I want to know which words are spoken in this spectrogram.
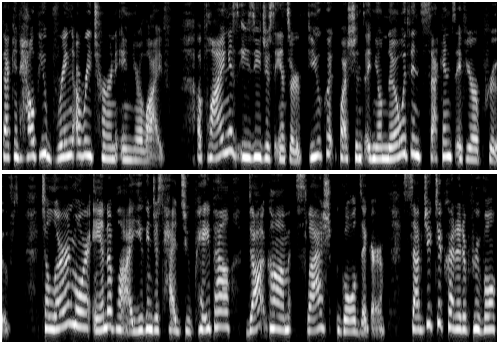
that can help you bring a return in your life. Applying is easy. Just answer a few quick questions and you'll know within seconds if you're approved. To learn more and apply, you can just head to paypal.com slash goal digger. Subject to credit approval,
